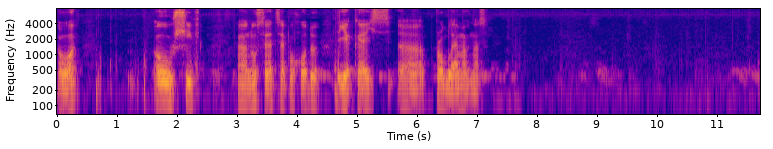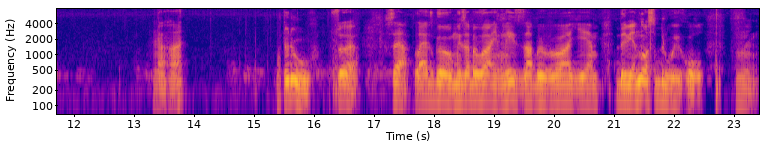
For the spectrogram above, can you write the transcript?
О. Оу, щіт. Ну все, це, походу, якась е, проблема в нас. Ага. Тудух. Все. Все, let's go. Ми забиваємо, ми забиваємо 92-й гол. М,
